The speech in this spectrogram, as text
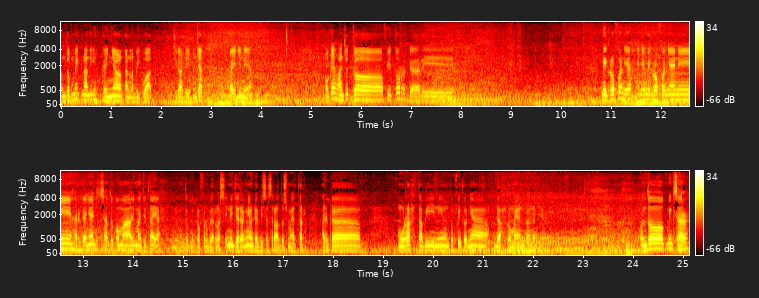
Untuk mic nanti gainnya akan lebih kuat jika dipencet kayak gini ya. Oke lanjut ke fitur dari mikrofon ya. Ini mikrofonnya ini harganya 1,5 juta ya. Untuk mikrofon wireless. Ini jaraknya udah bisa 100 meter. Harga murah tapi ini untuk fiturnya udah lumayan banget ya untuk mixer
